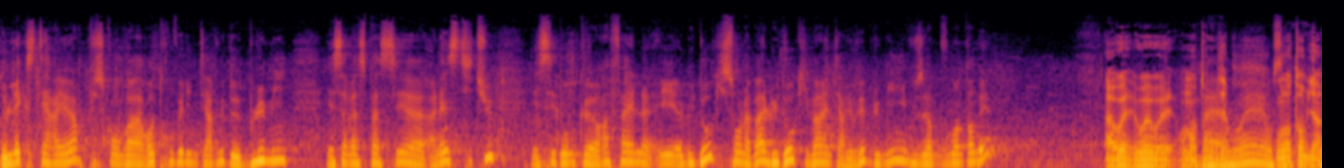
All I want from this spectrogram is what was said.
de l'extérieur, puisqu'on va retrouver l'interview de Blumi. Et ça va se passer euh, à l'Institut. Et c'est donc euh, Raphaël et Ludo qui sont là-bas. Ludo qui va interviewer Blumi. Vous, vous m'entendez? Ah ouais, ouais, ouais, on Ah entend bah bien. ouais, on entend bien.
